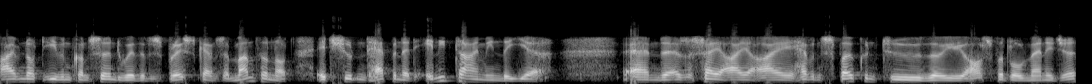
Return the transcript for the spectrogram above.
I'm not even concerned whether it's breast cancer month or not. It shouldn't happen at any time in the year. And as I say, I, I haven't spoken to the hospital manager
